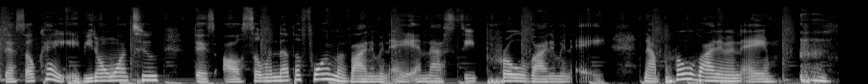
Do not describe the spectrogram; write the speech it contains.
that's okay. If you don't want to, there's also another form of vitamin A, and that's the provitamin A. Now, provitamin A.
